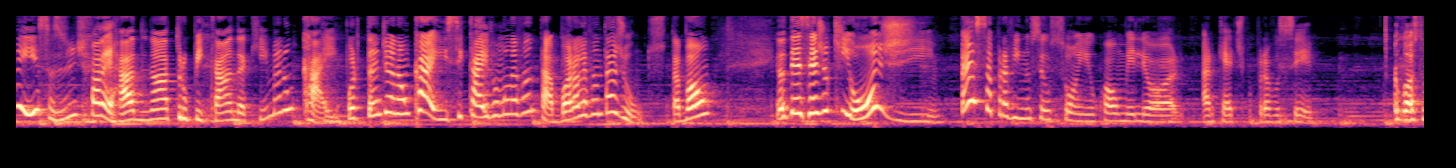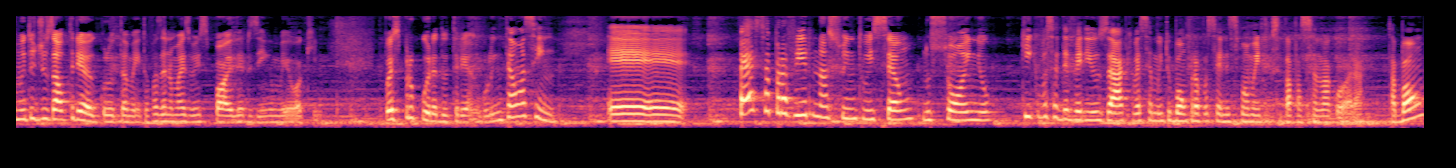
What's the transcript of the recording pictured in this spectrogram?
é isso. Às vezes a gente fala errado, dá uma trupicada aqui, mas não cai. O importante é não cair. Se cair, vamos levantar. Bora levantar juntos, tá bom? Eu desejo que hoje peça para vir no seu sonho qual o melhor arquétipo para você. Eu gosto muito de usar o triângulo também. Tô fazendo mais um spoilerzinho meu aqui. Depois procura do triângulo. Então, assim, é... peça para vir na sua intuição, no sonho, o que, que você deveria usar que vai ser muito bom para você nesse momento que você está passando agora, tá bom?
